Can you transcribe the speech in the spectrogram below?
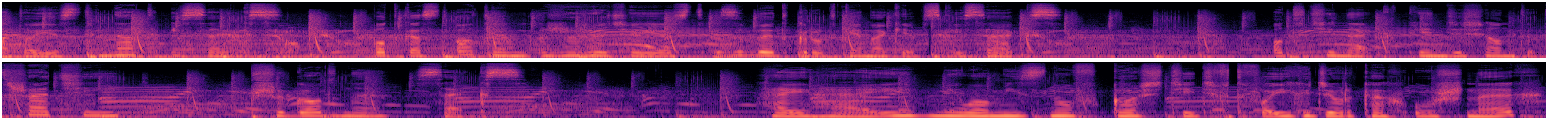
a to jest Nat i Seks. Podcast o tym, że życie jest zbyt krótkie na kiepski seks. Odcinek 53. Przygodny seks. Hej, hej, miło mi znów gościć w Twoich dziurkach usznych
